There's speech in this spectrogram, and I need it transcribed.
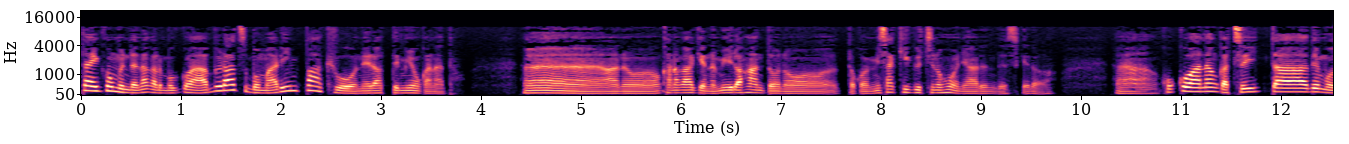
対混むんだ。だから僕は油壺マリンパークを狙ってみようかなと。うん、あの、神奈川県の三浦半島のとこ、三崎口の方にあるんですけど、あここはなんかツイッターでも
